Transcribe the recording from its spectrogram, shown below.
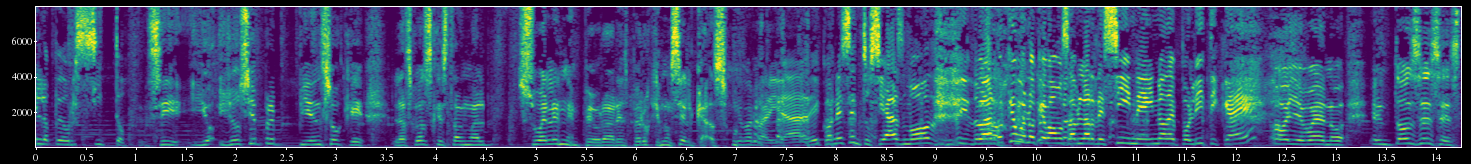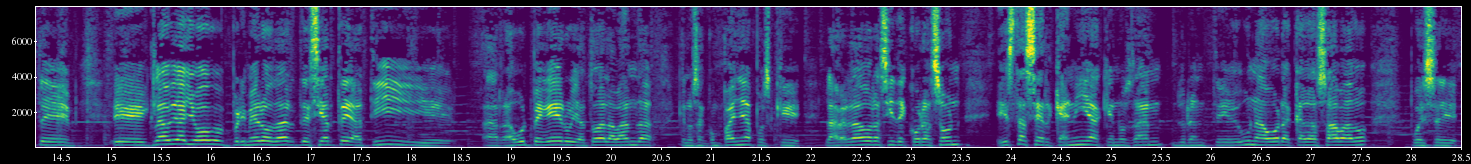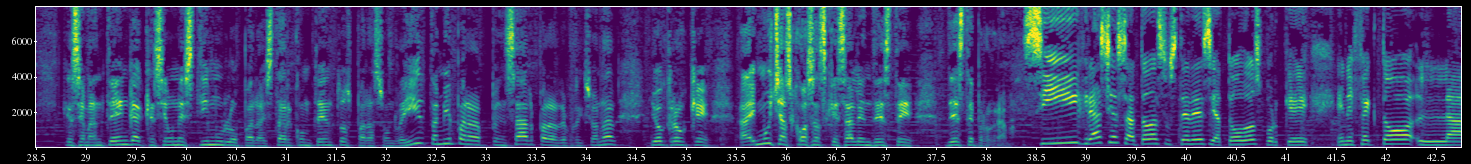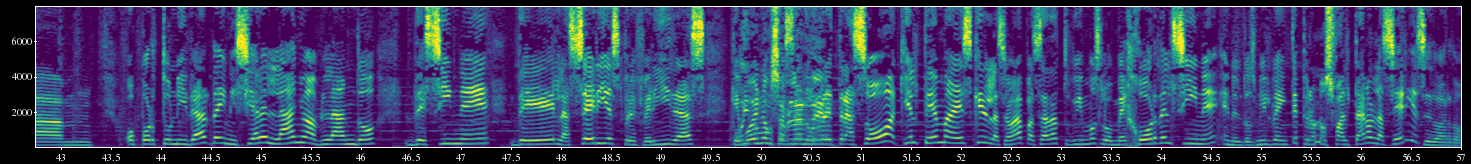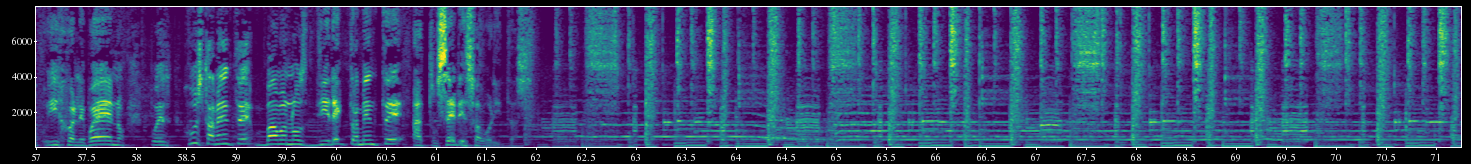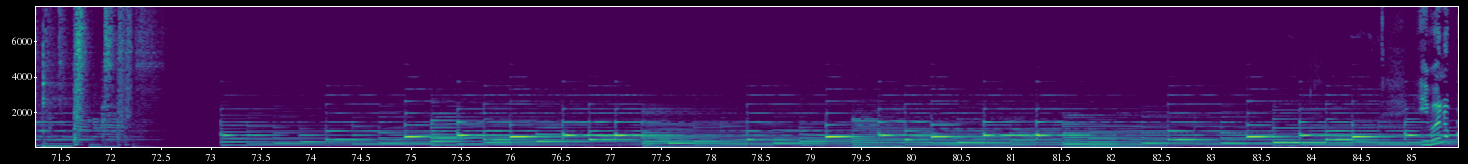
lo peorcito. Sí, yo, yo siempre pienso que las cosas que están mal suelen empeorar. Espero que no sea el caso. Qué barbaridad. ¿eh? Con ese entusiasmo, Eduardo, qué bueno que vamos a hablar de cine y no de política, ¿eh? Oye, bueno, entonces, este, eh, Claudia, yo primero dar, desearte a ti. Eh, a Raúl Peguero y a toda la banda que nos acompaña, pues que la verdad ahora sí de corazón, esta cercanía que nos dan durante una hora cada sábado, pues eh, que se mantenga, que sea un estímulo para estar contentos, para sonreír, también para pensar, para reflexionar. Yo creo que hay muchas cosas que salen de este, de este programa. Sí, gracias a todas ustedes y a todos, porque en efecto la um, oportunidad de iniciar el año hablando de cine, de las series preferidas, que Hoy bueno, pues se nos de- retrasó. Aquí el tema es que la semana pasada tuvimos lo mejor del cine en el 2020, pero nos faltaron las series, Eduardo. Híjole, bueno, pues justamente vámonos directamente a tus series favoritas.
